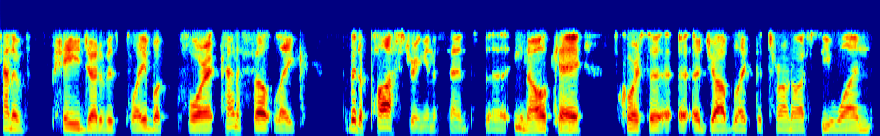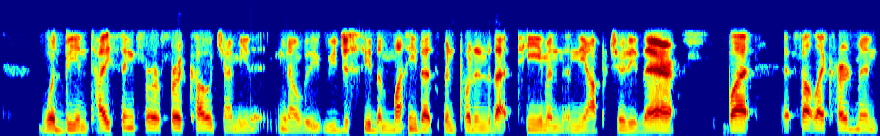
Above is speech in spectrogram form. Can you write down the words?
kind of page out of his playbook before, it kind of felt like a bit of posturing in a sense. Uh, you know, okay, of course, a, a job like the Toronto FC one would be enticing for for a coach. I mean, you know, we we just see the money that's been put into that team and, and the opportunity there, but it felt like Herdman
